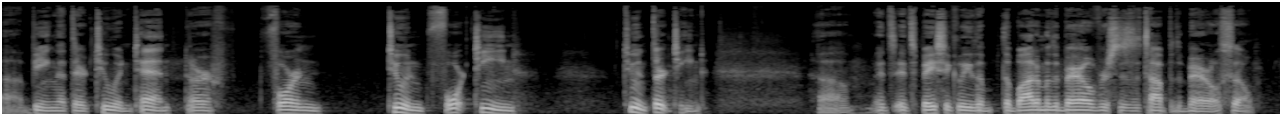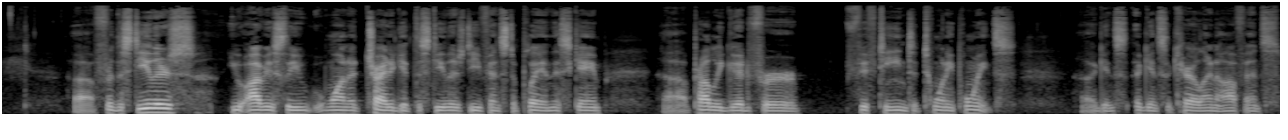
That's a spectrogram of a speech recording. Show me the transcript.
Uh, being that they're two and ten or four and two and fourteen, two and thirteen. Um, it's it's basically the the bottom of the barrel versus the top of the barrel. So uh, for the Steelers, you obviously want to try to get the Steelers defense to play in this game uh, probably good for 15 to 20 points uh, against against the Carolina offense.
